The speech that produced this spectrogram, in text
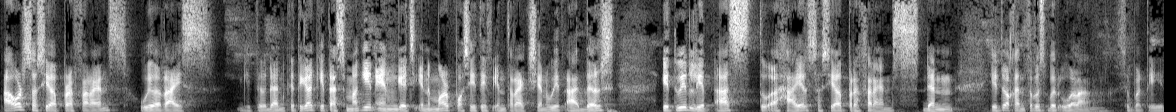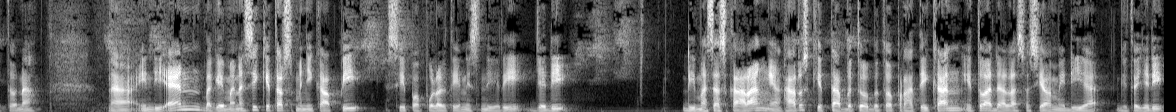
our social preference will rise gitu dan ketika kita semakin engage in a more positive interaction with others, it will lead us to a higher social preference dan itu akan terus berulang seperti itu. Nah, nah in the end bagaimana sih kita harus menyikapi si popularity ini sendiri? Jadi di masa sekarang yang harus kita betul-betul perhatikan itu adalah sosial media gitu. Jadi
